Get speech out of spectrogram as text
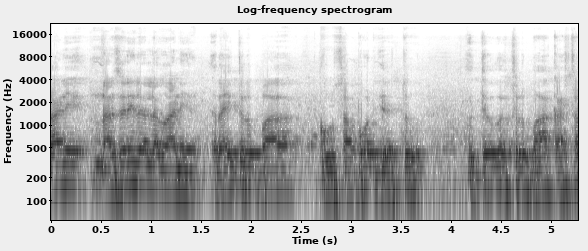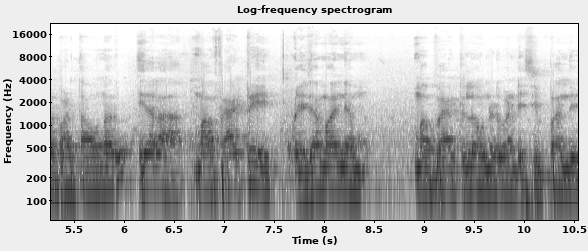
కానీ నర్సరీలలో కానీ రైతులు బాగా సపోర్ట్ చేస్తూ ఉద్యోగస్తులు బాగా కష్టపడతా ఉన్నారు. ఇలా మా ఫ్యాక్టరీ యాజమాన్యం మా ఫ్యాక్టరీలో ఉన్నటువంటి సిబ్బంది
